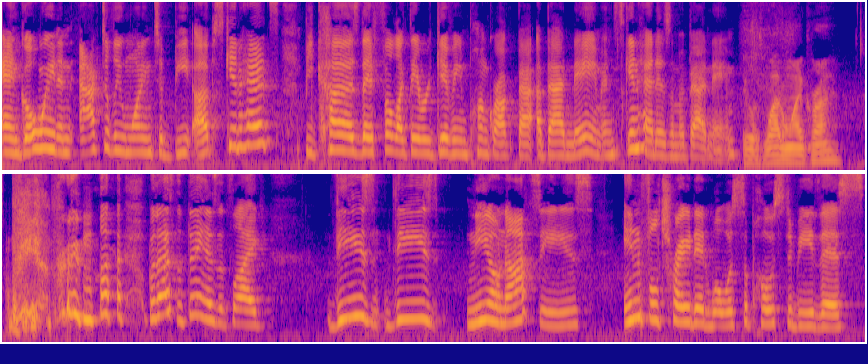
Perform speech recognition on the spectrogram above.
and going and actively wanting to beat up skinheads because they felt like they were giving punk rock ba- a bad name and skinheadism a bad name. It was white on white crime. pretty, pretty much. But that's the thing is, it's like these these neo Nazis infiltrated what was supposed to be this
